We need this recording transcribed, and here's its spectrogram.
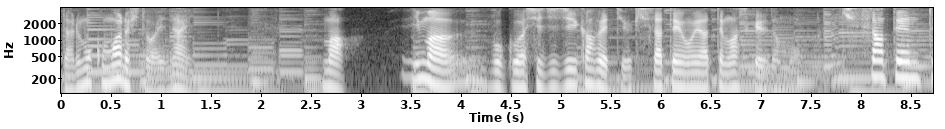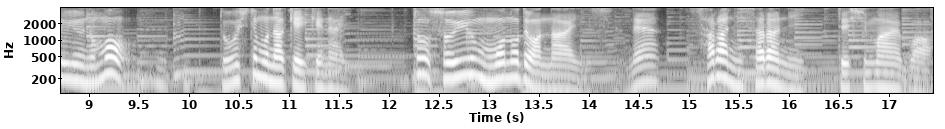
誰も困る人はいない。まあ今僕はしじじいカフェっていう喫茶店をやってますけれども喫茶店というのもどうしてもなきゃいけないとそういうものではないですよね。さらにさらに言ってしまえば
